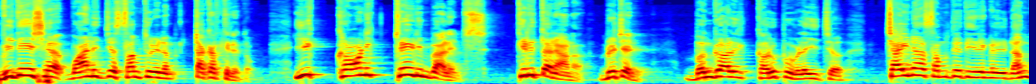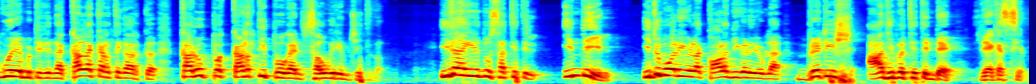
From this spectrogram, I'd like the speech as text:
വിദേശ വാണിജ്യ സംതുലനം തകർത്തിരുന്നു. ഈ ക്രോണിക് ട്രേഡ് ഇംബാലൻസ് തിരുത്താനാണ്. ബ്രിട്ടൻ ബംഗാളിൽ കറുപ്പ് വിളയിച്ച് ചൈന സമുദ്ര തീരങ്ങളിൽ നങ്കൂരമിട്ടിരുന്ന കള്ളക്കടത്തുകാർക്ക് കറുപ്പ് കടത്തിപ്പോകാൻ സൗകര്യം ചെയ്തത്. ഇതായിരുന്നു സത്യത്തിൽ ഇന്ത്യയിൽ ഇതുപോലെയുള്ള കോളനികളിലുള്ള ബ്രിട്ടീഷ് ആധിപത്യത്തിന്റെ രഹസ്യം.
